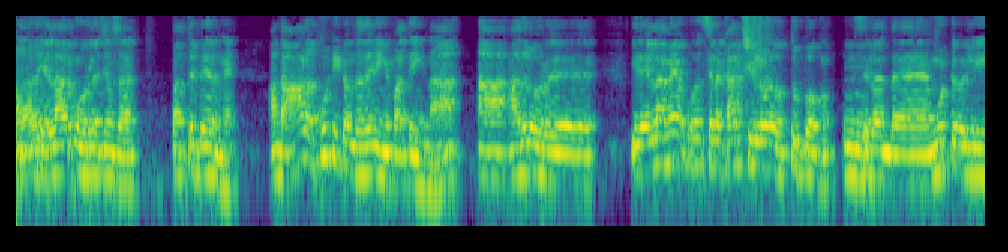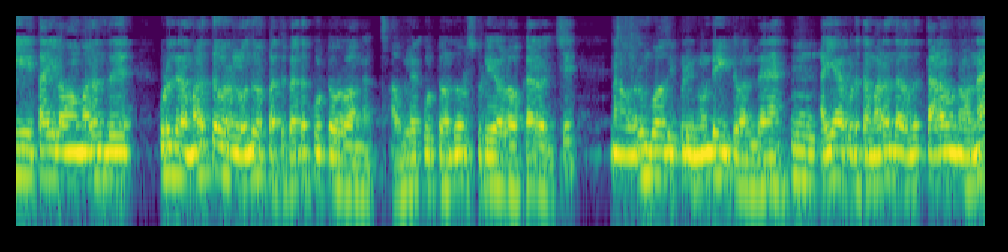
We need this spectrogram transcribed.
அதாவது எல்லாருக்கும் ஒரு லட்சம் சார் பத்து பேருங்க. அந்த ஆளை கூட்டிட்டு வந்ததே நீங்க பாத்தீங்கன்னா அதுல ஒரு இது எல்லாமே ஒரு சில காட்சிகளோட ஒத்து போகும். சில இந்த மூட்டு வலி தைலம் மருந்து கொடுக்குற மருத்துவர்கள் வந்து ஒரு பத்து பேர்த்த கூட்டு வருவாங்க. அவங்களே கூட்டு வந்து ஒரு ஸ்டுடியோவில் உட்கார வச்சு நான் வரும்போது இப்படி நொண்டிக்கிட்டு வந்தேன். ஐயா கொடுத்த மருந்தை வந்து தடவுனோடனே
